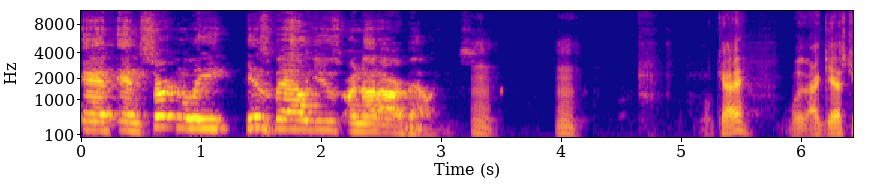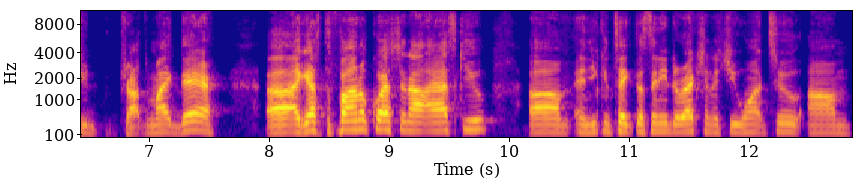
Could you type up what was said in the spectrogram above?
and and certainly his values are not our values. Mm. Mm. Okay, well, I guess you dropped the mic there. Uh, I guess the final question I'll ask you, um, and you can take this any direction that you want to. Um,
